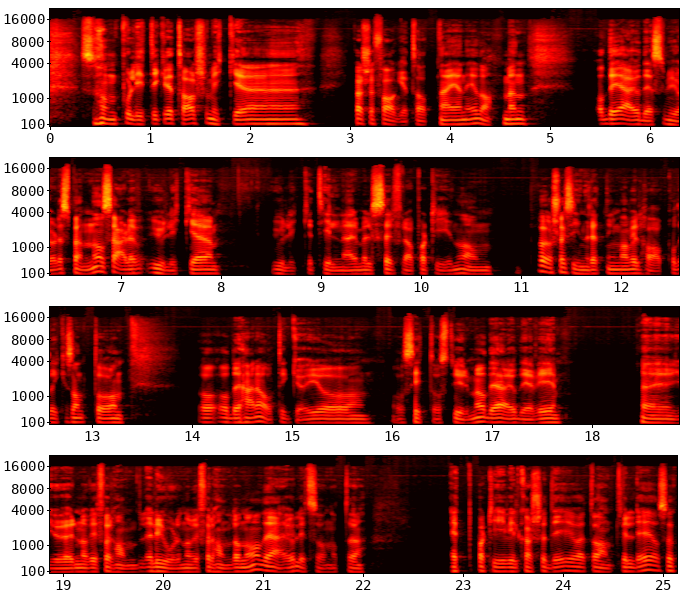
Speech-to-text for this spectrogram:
som politikere tar, som ikke kanskje fagetaten er enig i. da. Men, og Det er jo det som gjør det spennende. Og så er det ulike, ulike tilnærmelser fra partiene da, om hva slags innretning man vil ha på det. ikke sant? Og, og, og det her er alltid gøy å, å, sitte og styre med, og det er jo det vi eh, gjør når vi forhandler, eller gjorde når vi forhandla nå. Det er jo litt sånn at eh, ett parti vil kanskje det, og et annet vil det. og så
